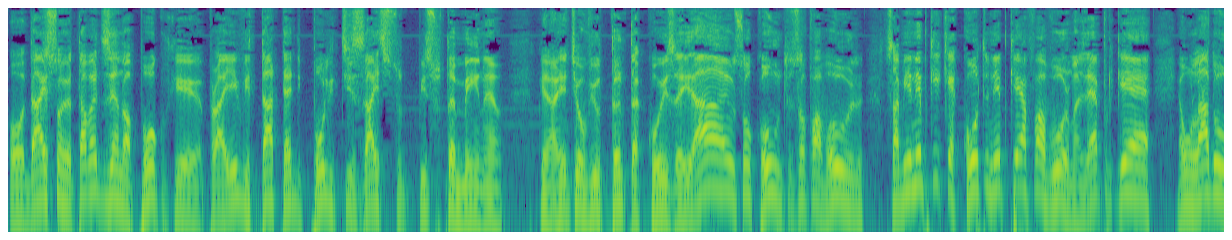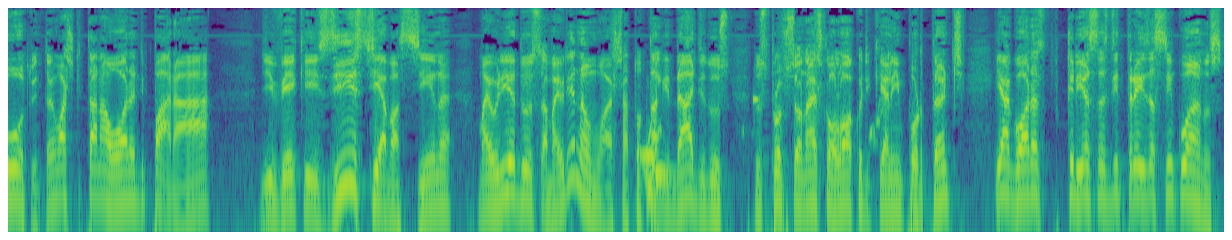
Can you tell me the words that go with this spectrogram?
Ô, Dyson, eu estava dizendo há pouco que para evitar até de politizar isso, isso também, né? Porque a gente ouviu tanta coisa aí, ah, eu sou contra, eu sou a favor. Sabia nem porque que é contra nem porque é a favor, mas é porque é, é um lado ou outro. Então eu acho que está na hora de parar, de ver que existe a vacina. A maioria dos. A maioria não, acho a totalidade dos, dos profissionais colocam de que ela é importante. E agora as crianças de 3 a 5 anos.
